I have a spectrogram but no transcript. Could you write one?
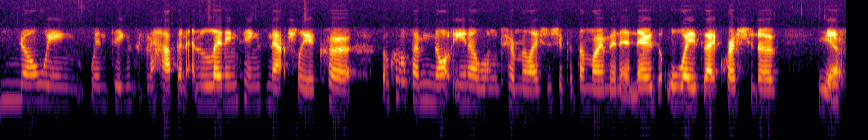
knowing when things are going to happen and letting things naturally occur. Of course, I'm not in a long-term relationship at the moment, and there's always that question of Yeah. if,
